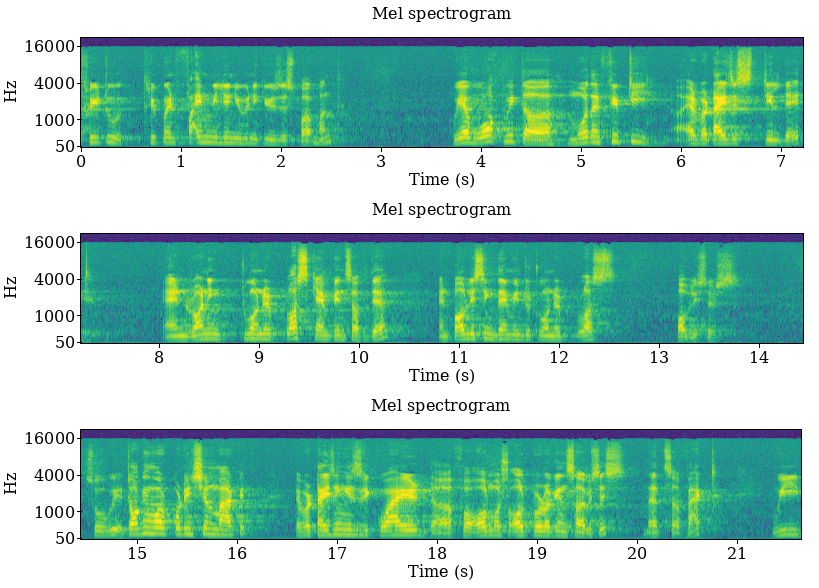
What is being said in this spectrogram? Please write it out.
3 to 3.5 million unique users per month. We have worked with uh, more than 50 advertisers till date and running 200 plus campaigns of there and publishing them into 200 plus publishers. So we're talking about potential market. Advertising is required uh, for almost all product and services. That's a fact. We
